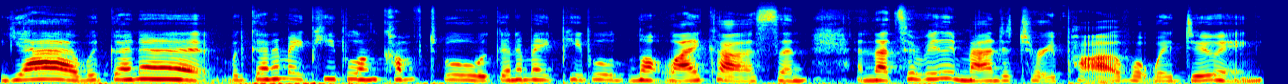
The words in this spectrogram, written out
yeah, we're gonna we're gonna make people uncomfortable. We're gonna make people not like us, and and that's a really mandatory part of what we're doing.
